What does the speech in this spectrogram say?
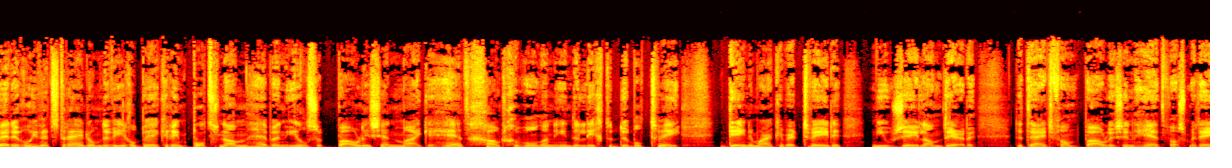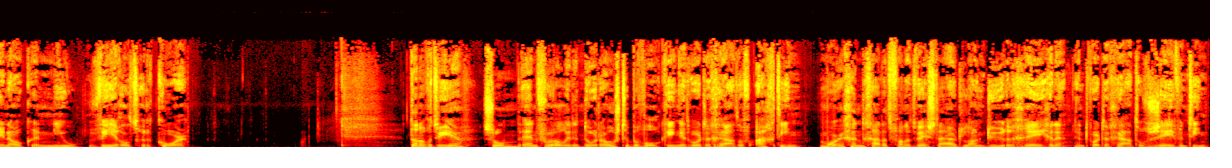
Bij de roeiwedstrijden om de wereldbeker in Potsdam hebben Ilse Paulis en Maaike Head goud gewonnen in de lichte dubbel 2. Denemarken werd tweede, Nieuw-Zeeland derde. De tijd van Paulis en Head was meteen ook een nieuw wereldrecord. Dan nog het weer. Zon en vooral in het noordoosten bewolking. Het wordt een graad of 18. Morgen gaat het van het westen uit langdurig regenen. Het wordt een graad of 17.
